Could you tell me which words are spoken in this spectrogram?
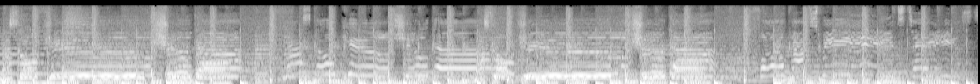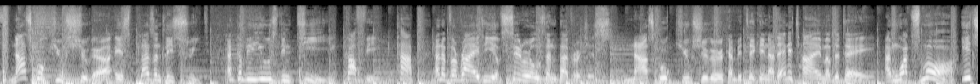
Nasco Cube Sugar. Nasco Cube Sugar. Nasco Cube Sugar. For that sweet taste. Nasco Cube Sugar is pleasantly sweet and can be used in tea, coffee, pap, and a variety of cereals and beverages. Nasco Cube Sugar can be taken at any time of the day. And what's more, each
